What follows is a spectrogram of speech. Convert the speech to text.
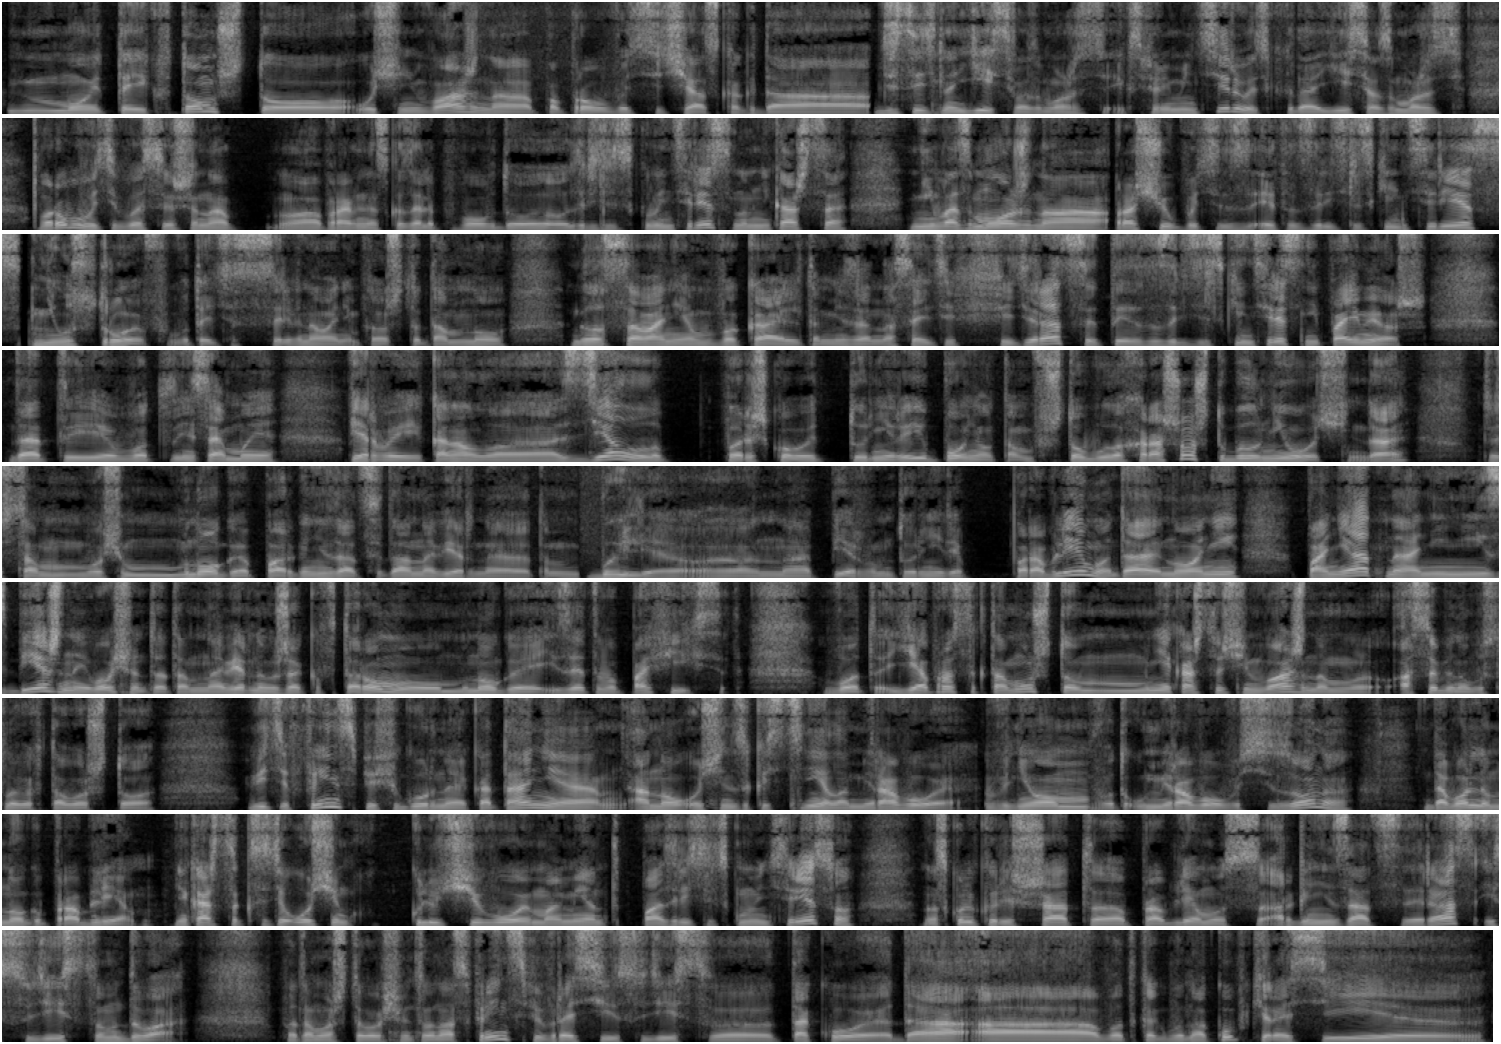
Мой тейк в том, что очень важно попробовать сейчас, когда действительно есть возможность экспериментировать, когда есть возможность попробовать, и вы совершенно а, правильно сказали по поводу зрительского интереса, но мне кажется, невозможно прощупать этот зрительский интерес не устроив вот эти соревнования, потому что там, ну, голосованием в ВК или там, не знаю, на сайте Федерации ты этот зрительский интерес не поймешь. Да, ты вот, не знаю, мы первый канал а, сделал прыжковый турнир и понял там, что было хорошо, что было не очень, да. То есть там, в общем, многое по организации, да, наверное, там были э, на первом турнире проблемы, да, но они понятны, они неизбежны, и, в общем-то, там, наверное, уже ко второму многое из этого пофиксит. Вот. Я просто к тому, что мне кажется очень важным, особенно в условиях того, что... Ведь, в принципе, фигурное катание, оно очень закостенело, мировое. В нем вот у мирового сезона довольно много проблем. Мне кажется, кстати, очень ключевой момент по зрительскому интересу, насколько решат э, проблему с организацией раз и с судейством два. Потому что, в общем-то, у нас, в принципе, в России судейство такое, да, а вот как бы на Кубке России, э,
